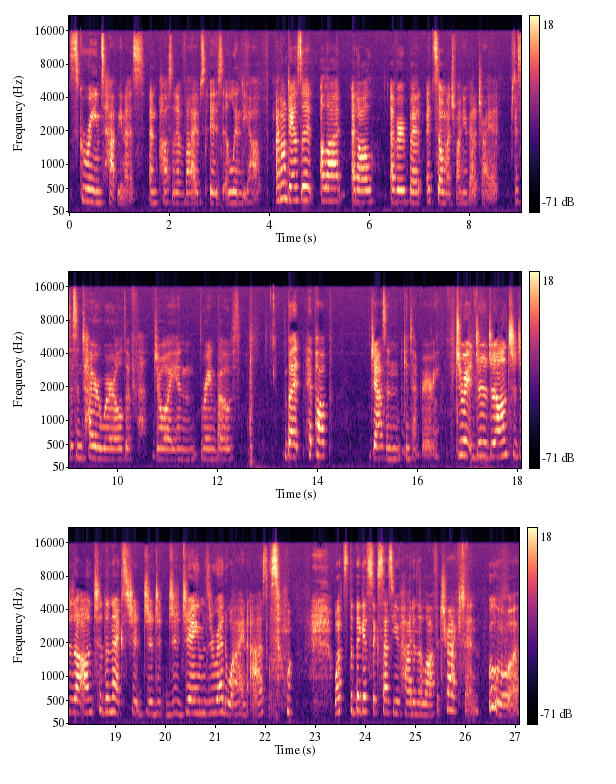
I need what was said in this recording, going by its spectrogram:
screams happiness and positive vibes is Lindy Hop. I don't dance it a lot at all ever, but it's so much fun. You gotta try it. It's this entire world of joy and rainbows. But hip hop, jazz, and contemporary on to, on to the next. James Redwine asks, What's the biggest success you've had in the law of attraction? Ooh,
